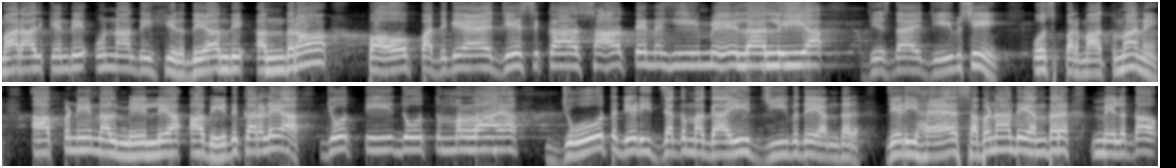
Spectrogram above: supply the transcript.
ਮਹਾਰਾਜ ਕਹਿੰਦੇ ਉਹਨਾਂ ਦੇ ਹਿਰਦਿਆਂ ਦੇ ਅੰਦਰੋਂ ਭਉ ਭੱਜ ਗਿਆ ਹੈ। ਜਿਸ ਕਾ ਸਾਥ ਨਹੀਂ ਮੇਲ ਲਿਆ ਜਿਸ ਦਾ ਇਹ ਜੀਵ ਸੀ ਉਸ ਪਰਮਾਤਮਾ ਨੇ ਆਪਣੇ ਨਾਲ ਮੇਲ ਲਿਆ ਆਭੇਦ ਕਰ ਲਿਆ ਜੋਤੀ ਜੋਤ ਮਲਾਇਆ ਜੋਤ ਜਿਹੜੀ ਜਗਮਗਾਈ ਜੀਵ ਦੇ ਅੰਦਰ ਜਿਹੜੀ ਹੈ ਸਭਨਾ ਦੇ ਅੰਦਰ ਮਿਲਦਾ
